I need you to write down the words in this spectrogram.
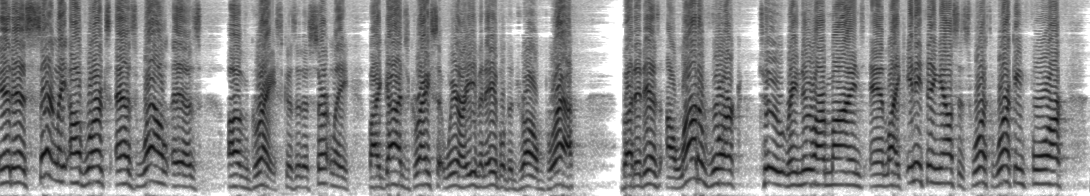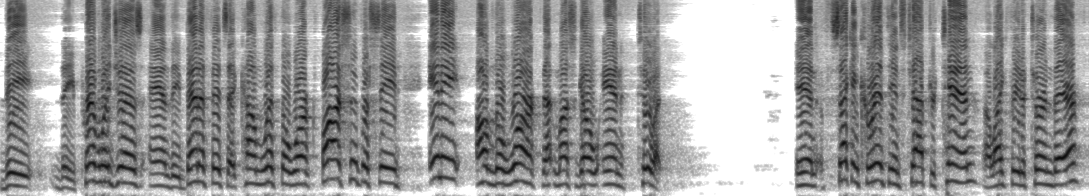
It is certainly of works as well as of grace, because it is certainly by God's grace that we are even able to draw breath. But it is a lot of work to renew our minds, and like anything else, it's worth working for. The, the privileges and the benefits that come with the work far supersede any of the work that must go into it. In 2 Corinthians chapter 10, I'd like for you to turn there.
